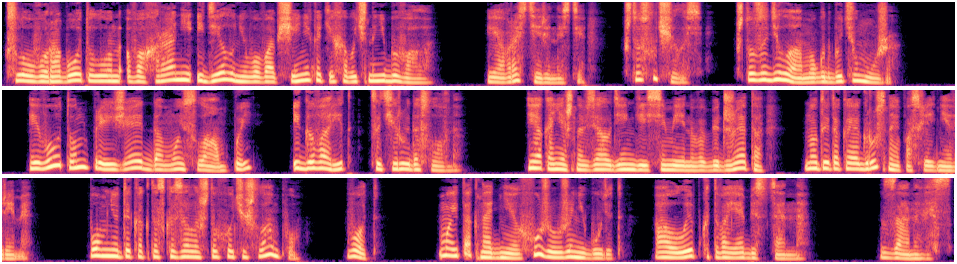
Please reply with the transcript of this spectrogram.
К слову, работал он в охране, и дел у него вообще никаких обычно не бывало. Я в растерянности. Что случилось? Что за дела могут быть у мужа? И вот он приезжает домой с лампой и говорит, цитирую дословно, я, конечно, взял деньги из семейного бюджета, но ты такая грустная последнее время. Помню, ты как-то сказала, что хочешь лампу. Вот. Мы и так на дне, хуже уже не будет, а улыбка твоя бесценна. Занавес.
